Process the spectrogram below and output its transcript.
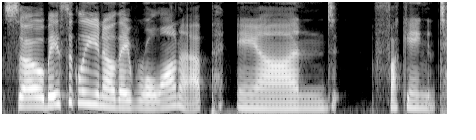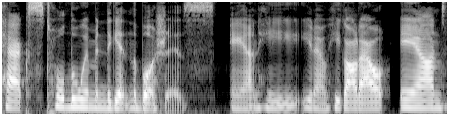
So basically, you know, they roll on up and fucking Tex told the women to get in the bushes. And he, you know, he got out and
